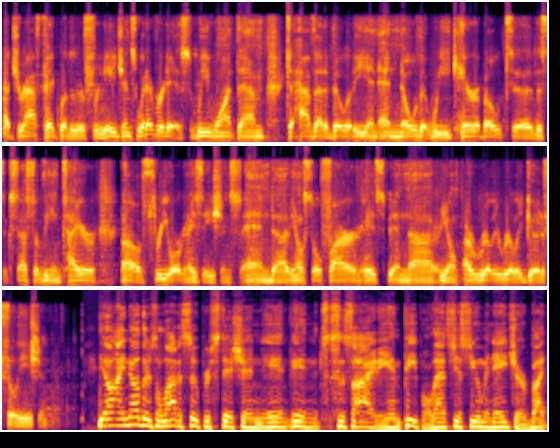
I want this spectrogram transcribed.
a draft pick, whether they're free agents, whatever it is. We want them to have that ability and, and know that we care about uh, the success of the entire uh, three organizations. And, uh, you know, so far it's been, uh, you know, a really, really good good affiliation. You know, I know there's a lot of superstition in, in society and people. That's just human nature. But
